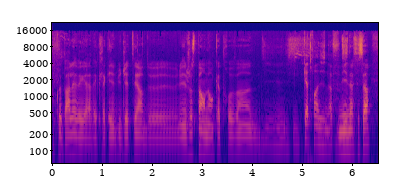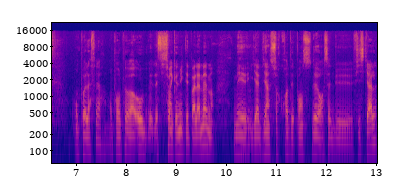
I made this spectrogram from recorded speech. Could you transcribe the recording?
Donc le parallèle avec la cagnotte budgétaire de Lionel Jospin, on est en 90... 99. 19, c'est ça. On peut la faire. On peut, on peut, oh, la situation économique n'est pas la même, mais mm-hmm. il y a bien un surcroît de dépenses de recettes fiscales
